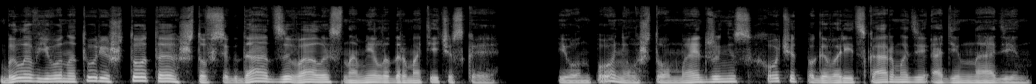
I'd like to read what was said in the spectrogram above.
Было в его натуре что-то, что всегда отзывалось на мелодраматическое, и он понял, что Мэджинис хочет поговорить с Кармоди один на один.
